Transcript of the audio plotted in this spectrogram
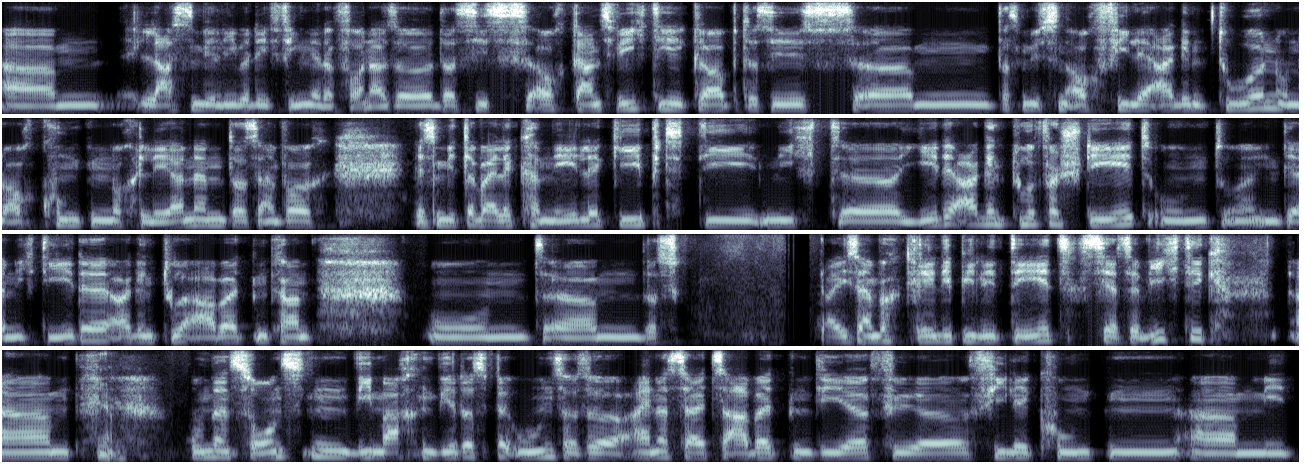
ähm, lassen wir lieber die Finger davon. Also das ist auch ganz wichtig. Ich glaube, das ist, ähm, das müssen auch viele Agenturen und auch Kunden noch lernen, dass einfach es mittlerweile Kanäle gibt, die nicht äh, jede Agentur versteht und äh, in der nicht jede Agentur arbeiten kann. Und ähm, das da ist einfach Kredibilität sehr, sehr wichtig. Ähm, ja. Und ansonsten, wie machen wir das bei uns? Also einerseits arbeiten wir für viele Kunden äh, mit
